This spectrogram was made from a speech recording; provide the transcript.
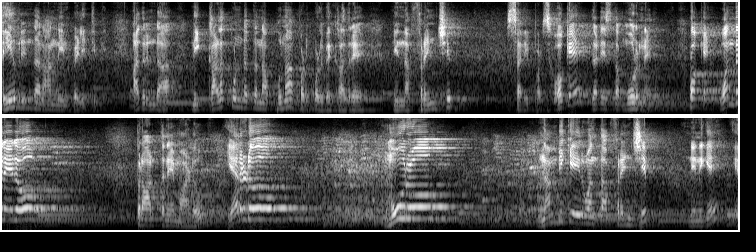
ದೇವರಿಂದ ನಾನು ನೀನು ಬೆಳಿತೀವಿ. ಅದರಿಂದ ನೀ ಕಳ್ಕೊಂಡದನ್ನು ಪುನಃ ಪಡ್ಕೊಳ್ಬೇಕಾದ್ರೆ ನಿನ್ನ ಫ್ರೆಂಡ್ಶಿಪ್ ಸರಿಪಡಿಸು. ಓಕೆ ದಟ್ ಈಸ್ ದ ಮೂರನೇದು. ಓಕೆ ಒಂದನೇದು, ಪ್ರಾರ್ಥನೆ ಮಾಡು. ಎರಡು ಮೂರು ನಂಬಿಕೆ ಇರುವಂಥ ಫ್ರೆಂಡ್ಶಿಪ್ ನಿನಗೆ.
